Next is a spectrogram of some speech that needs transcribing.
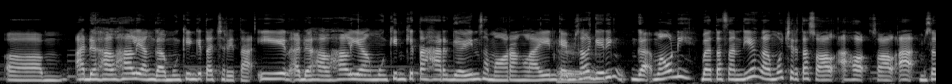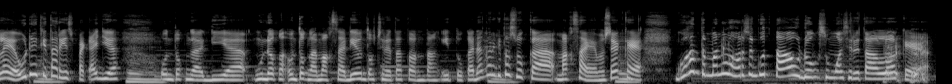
Em, ada hal-hal yang nggak mungkin kita ceritain, ada hal-hal yang mungkin kita hargain sama orang lain. Kayak misalnya Gary nggak mau nih batasan dia nggak mau cerita soal A, soal A. Misalnya ya udah kita respect aja Hmm. untuk nggak dia untuk untuk nggak maksa dia untuk cerita tentang itu. Kadang kan kita suka maksa ya, maksudnya kayak gue kan teman lo harusnya gue tahu dong semua cerita lo kayak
